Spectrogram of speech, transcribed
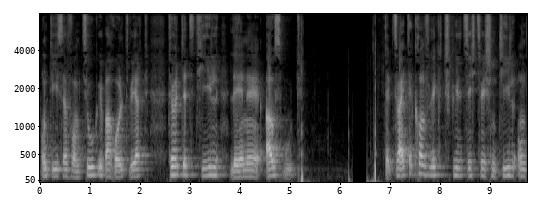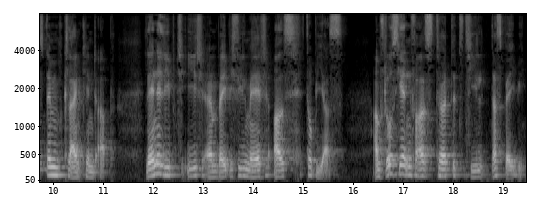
und dieser vom Zug überrollt wird, tötet Thiel Lene aus Wut. Der zweite Konflikt spielt sich zwischen Thiel und dem Kleinkind ab. Lene liebt ihr ähm, Baby viel mehr als Tobias. Am Schluss jedenfalls tötet Thiel das Baby.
